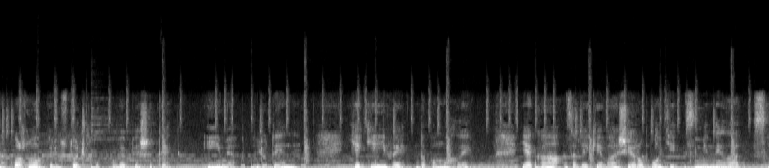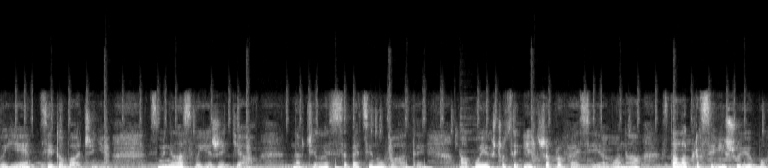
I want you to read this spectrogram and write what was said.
На кожному пелюсточку ви пишете ім'я людини, якій ви допомогли, яка завдяки вашій роботі змінила своє світобачення, змінила своє життя, навчилась себе цінувати. Або якщо це інша професія, вона стала красивішою, бо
